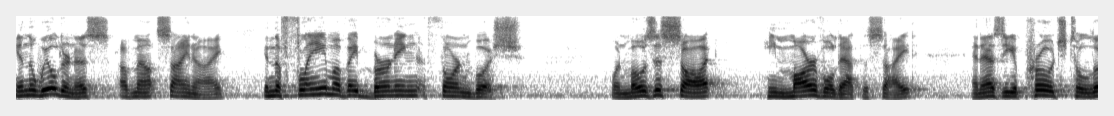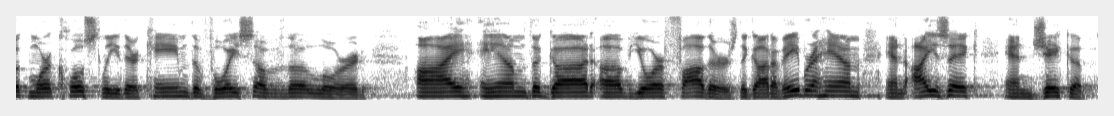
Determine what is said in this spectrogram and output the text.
in the wilderness of Mount Sinai in the flame of a burning thorn bush. When Moses saw it, he marveled at the sight, and as he approached to look more closely, there came the voice of the Lord I am the God of your fathers, the God of Abraham and Isaac and Jacob.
